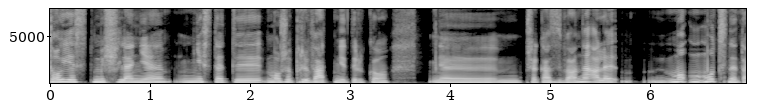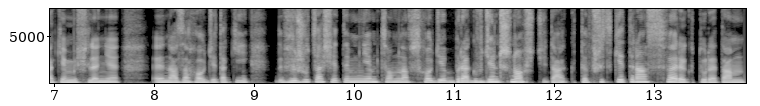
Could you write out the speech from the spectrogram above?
To jest myślenie, niestety, może prywatnie tylko e, przekazywane, ale mo, mocne takie myślenie e, na Zachodzie. Taki wyrzuca się tym Niemcom na wschodzie brak wdzięczności, tak? Te wszystkie transfery, które tam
